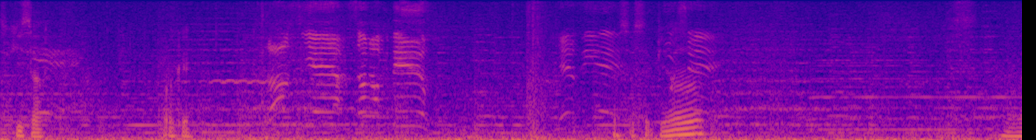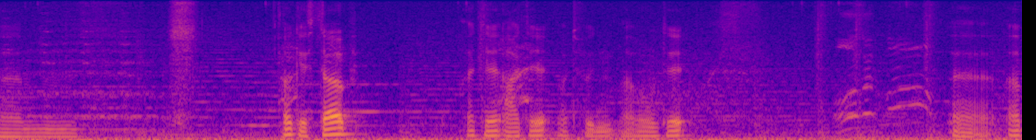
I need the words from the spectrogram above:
C'est qui ça? Ok. Ça c'est bien. Ok, stop. Arrêtez, arrêtez votre feu à volonté. Euh, hop.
